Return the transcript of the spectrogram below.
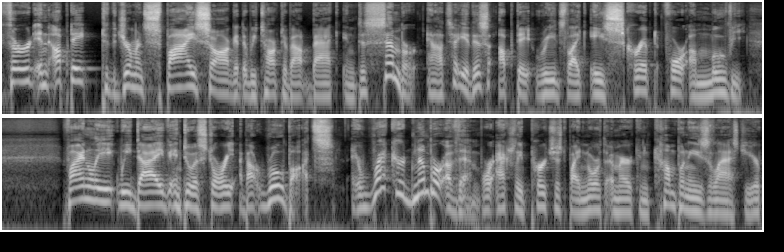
Third, an update to the German spy saga that we talked about back in December. And I'll tell you, this update reads like a script for a movie. Finally, we dive into a story about robots. A record number of them were actually purchased by North American companies last year.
